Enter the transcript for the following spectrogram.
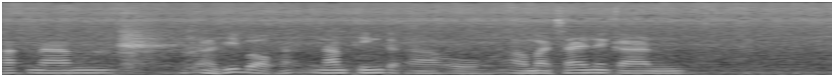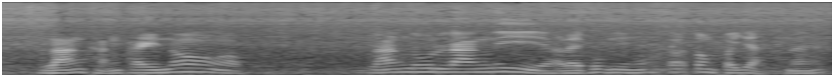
พักน้ำอย่างที่บอกน้ำทิ้งจาก RO เอามาใช้ในการล้างถังภายนอก ล้างนู่นล้างนี่อะไรพวกนี้ฮะก็ต้องประหยัดนะฮะ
